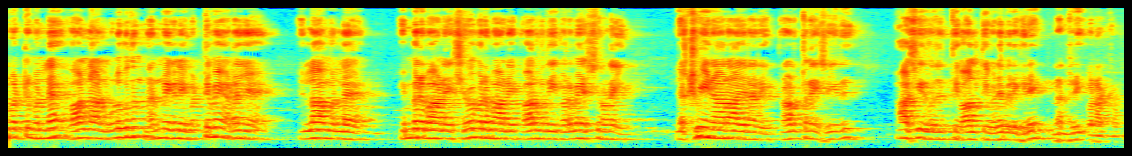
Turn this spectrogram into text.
மட்டுமல்ல வாழ்நாள் முழுவதும் நன்மைகளை மட்டுமே அடைய எல்லாம் வல்ல எம்பெருமானை சிவபெருமானை பார்வதி பரமேஸ்வரனை லக்ஷ்மி நாராயணரை பிரார்த்தனை செய்து ஆசீர்வதித்து வாழ்த்து விடைபெறுகிறேன். நன்றி வணக்கம்.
